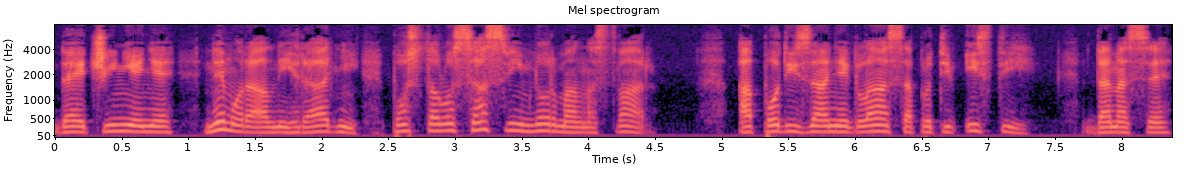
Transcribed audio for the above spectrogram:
da je činjenje nemoralnih radnji postalo sasvim normalna stvar, a podizanje glasa protiv istih danas se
